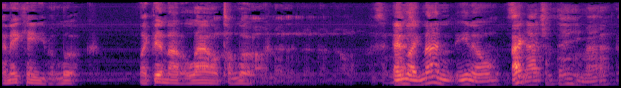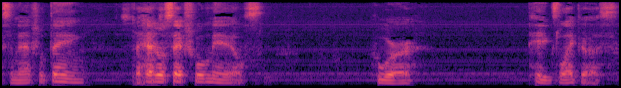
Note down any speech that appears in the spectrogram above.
and they can't even look. Like they're not allowed to No, look. no, no, no, no, no. It's a And like not you know, it's a I, natural thing, man. it's a natural thing It's a natural- heterosexual males who are pigs like us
